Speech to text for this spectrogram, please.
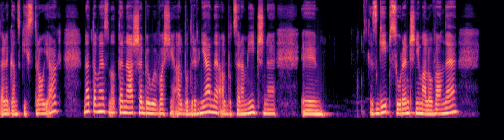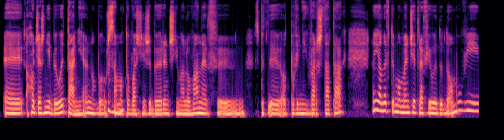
eleganckich strojach. Natomiast no te nasze były właśnie albo drewniane, albo ceramiczne z gipsu, ręcznie malowane, e, chociaż nie były tanie, no bo już Mhm. samo to właśnie, żeby ręcznie malowane w spe- y, odpowiednich warsztatach. No i one w tym momencie trafiły do domów i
